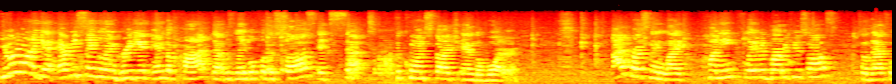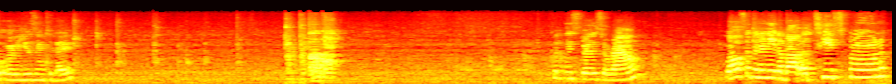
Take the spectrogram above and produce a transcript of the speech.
You really want to get every single ingredient in the pot that was labeled for the sauce except the cornstarch and the water. I personally like honey flavored barbecue sauce, so that's what we're using today. Quickly stir this around. We're also to need about a teaspoon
